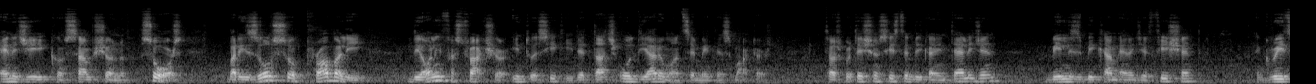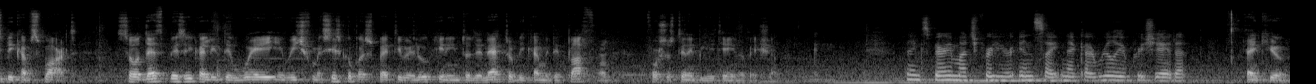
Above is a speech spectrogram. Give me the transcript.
energy consumption source, but is also probably the only infrastructure into a city that touch all the other ones and make them smarter. Transportation systems become intelligent, buildings become energy efficient, grids become smart. So that's basically the way in which, from a Cisco perspective, we're looking into the network becoming the platform for sustainability and innovation. Thanks very much for your insight, Nik. I really appreciate it. Thank you.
